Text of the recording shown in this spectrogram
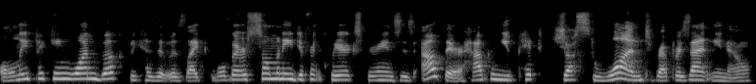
only picking one book because it was like, well, there are so many different queer experiences out there. How can you pick just one to represent, you know,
